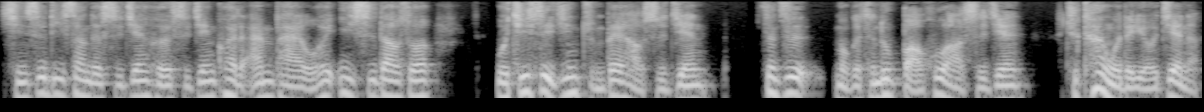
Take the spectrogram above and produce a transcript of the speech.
行事历上的时间和时间块的安排，我会意识到说，我其实已经准备好时间，甚至某个程度保护好时间。去看我的邮件了，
